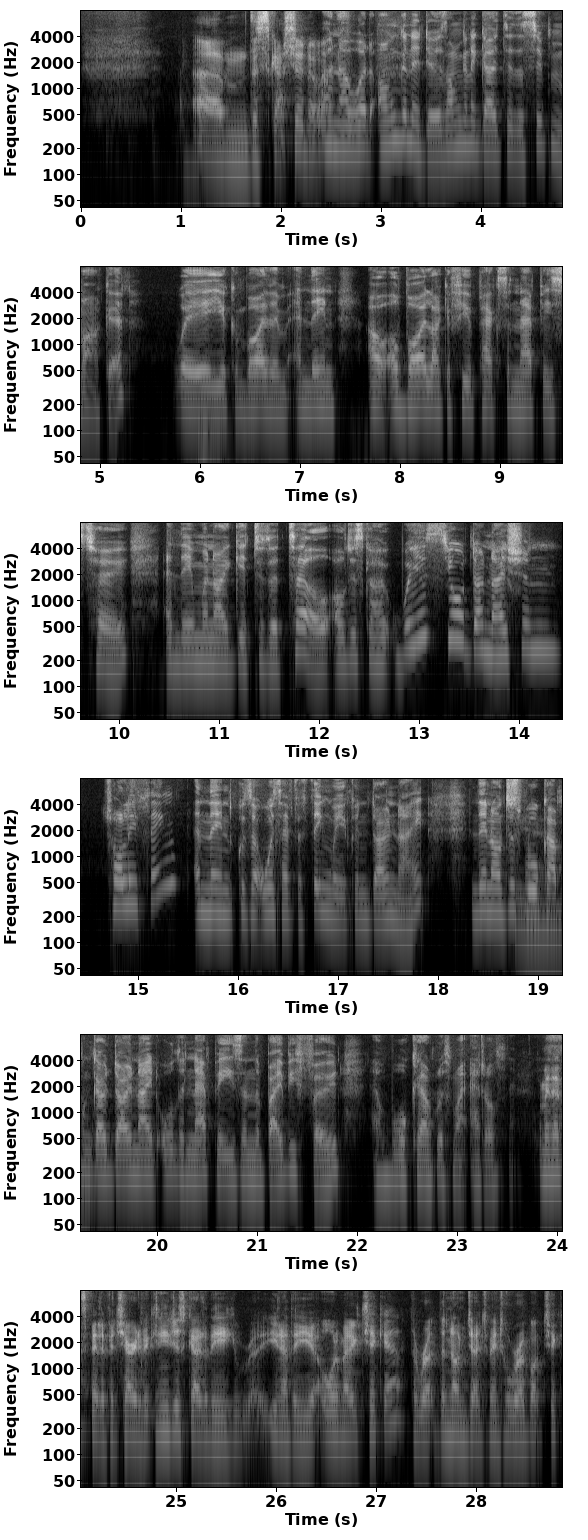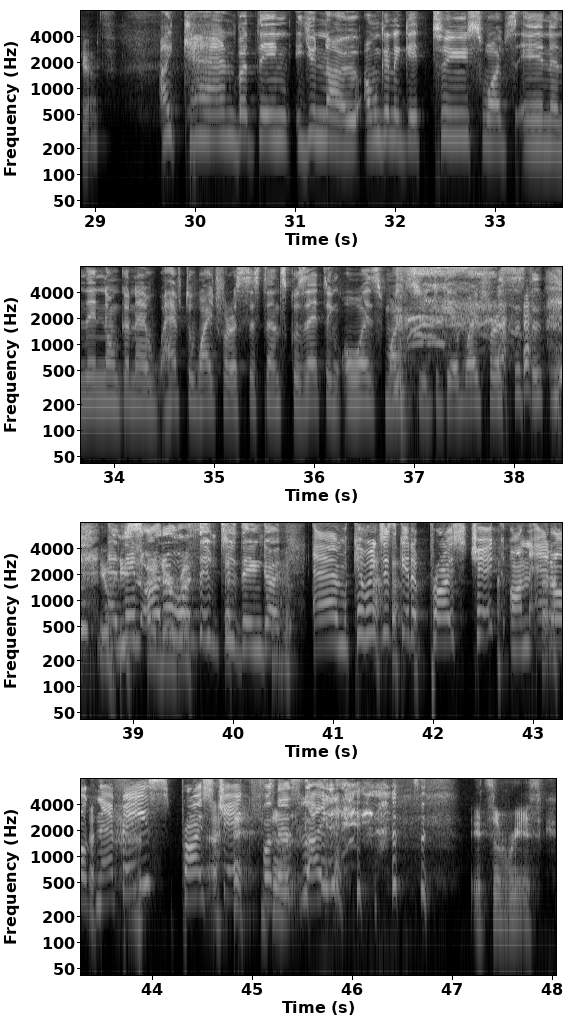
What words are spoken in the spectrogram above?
um, discussion. Or, Oh no, what I'm going to do is I'm going to go to the supermarket where you can buy them, and then I'll, I'll buy like a few packs of nappies too. And then when I get to the till, I'll just go, "Where's your donation trolley thing?" And then because I always have the thing where you can donate, and then I'll just walk up and go donate all the nappies and the baby food, and walk out with my adult nappies. I mean, that's better for charity. But can you just go to the you know the automatic checkout, the the non-judgmental robot checkouts? I can, but then you know I'm gonna get two swipes in, and then I'm gonna have to wait for assistance because that thing always wants you to get wait for assistance, and then so I don't nervous. want them to then go. Um, can we just get a price check on adult nappies? Price check for So- this lady. It's a risk.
